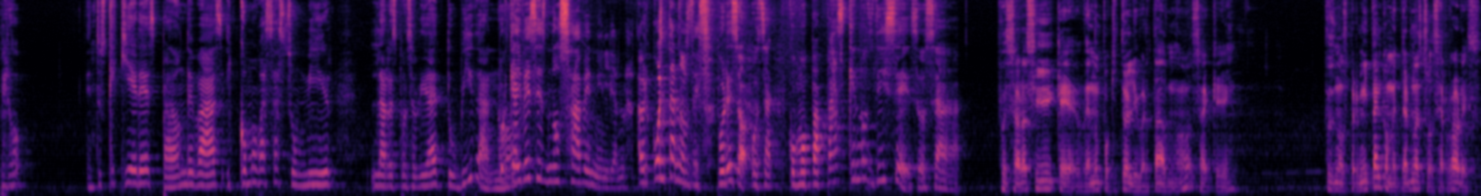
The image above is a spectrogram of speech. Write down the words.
pero entonces, ¿qué quieres? ¿Para dónde vas? ¿Y cómo vas a asumir la responsabilidad de tu vida, no? Porque hay veces no saben, Liliana. A ver, cuéntanos de eso. Por eso, o sea, como papás, ¿qué nos dices? O sea, Pues ahora sí que den un poquito de libertad, ¿no? O sea, que pues nos permitan cometer nuestros errores.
